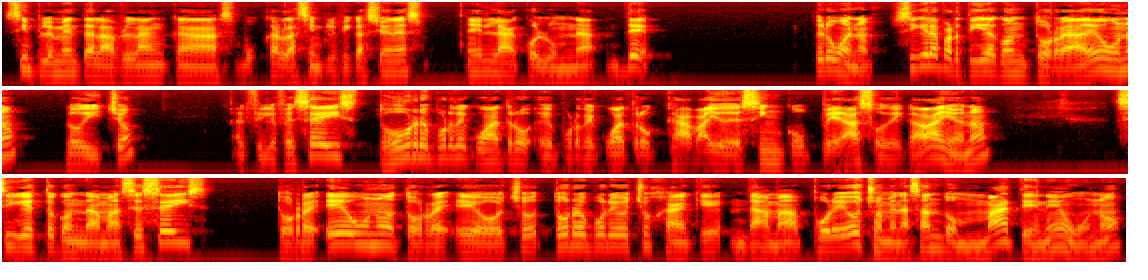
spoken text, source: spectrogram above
simplemente a las blancas buscar las simplificaciones en la columna D. Pero bueno, sigue la partida con torre a D1, lo dicho, alfil F6, torre por D4, E por D4, caballo D5, pedazo de caballo, ¿no? Sigue esto con dama C6, torre E1, torre E8, torre por E8 jaque, dama por E8 amenazando mate en E1,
